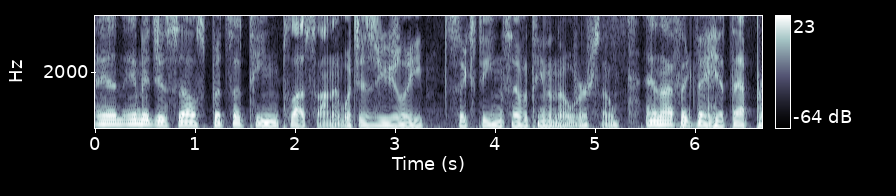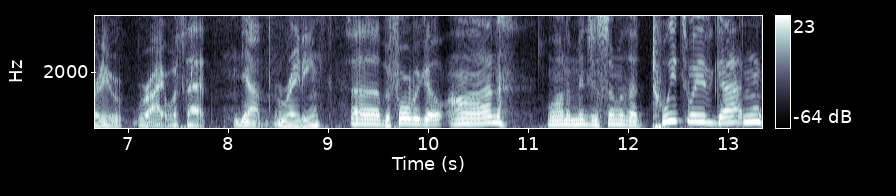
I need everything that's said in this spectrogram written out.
And Image itself puts a teen plus on it, which is usually 16, 17 and over. So, and I think they hit that pretty right with that Yeah. rating. Uh, before we go on, want to mention some of the tweets we've gotten.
